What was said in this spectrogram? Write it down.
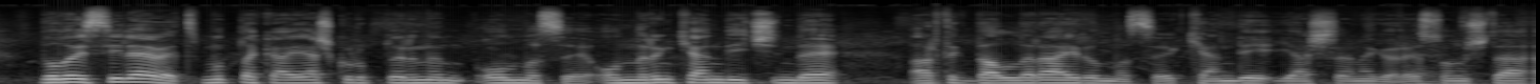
Dolayısıyla evet mutlaka yaş gruplarının olması, onların kendi içinde artık dallara ayrılması kendi yaşlarına göre. Evet. Sonuçta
